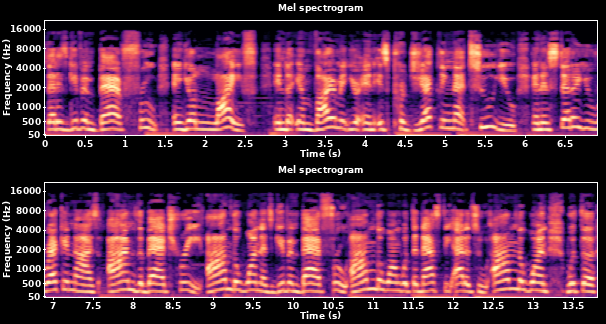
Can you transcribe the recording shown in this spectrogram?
that is giving bad fruit and your life in the environment you're in is projecting that to you. And instead of you recognize I'm the bad tree, I'm the one that's giving bad fruit. I'm the one with the nasty attitude. I'm the one with the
